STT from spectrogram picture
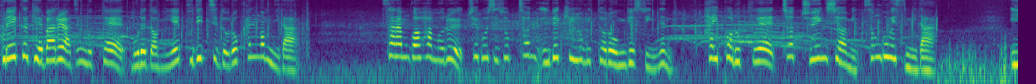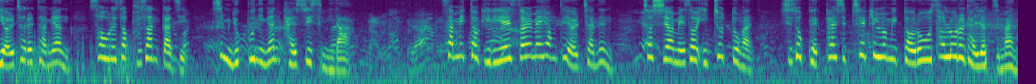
브레이크 개발을 아직 못해 모래더미에 부딪히도록 한 겁니다. 사람과 화물을 최고 시속 1200km로 옮길 수 있는 하이퍼루프의 첫 주행 시험이 성공했습니다. 이 열차를 타면 서울에서 부산까지 16분이면 갈 수 있습니다. 3m 길이의 썰매 형태 열차는 첫 시험에서 2초 동안 시속 187km로 선로를 달렸지만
